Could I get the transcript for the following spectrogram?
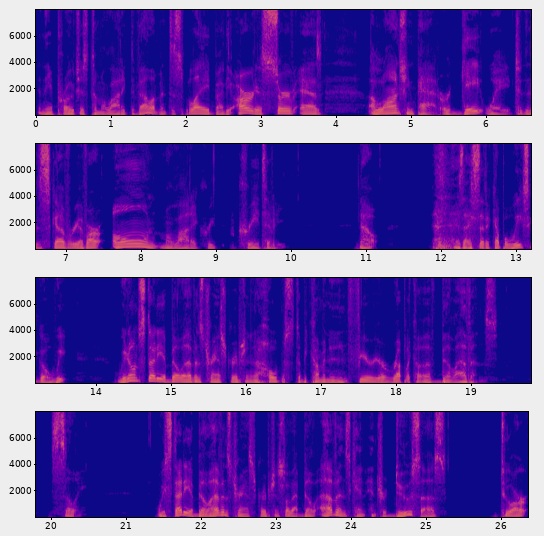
and the approaches to melodic development displayed by the artist serve as a launching pad or gateway to the discovery of our own melodic cre- creativity. Now, as I said a couple weeks ago, we we don't study a Bill Evans transcription in hopes to become an inferior replica of Bill Evans. Silly. We study a Bill Evans transcription so that Bill Evans can introduce us to our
